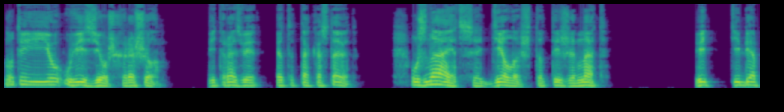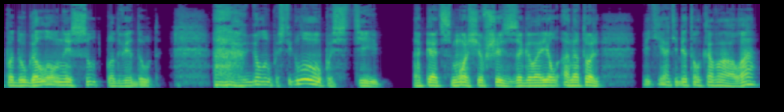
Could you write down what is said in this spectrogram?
Ну, ты ее увезешь, хорошо. Ведь разве это так оставят? Узнается дело, что ты женат. Ведь тебя под уголовный суд подведут. Ах, глупости, глупости!» Опять сморщившись, заговорил Анатоль. Ведь я тебе толковал, а?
